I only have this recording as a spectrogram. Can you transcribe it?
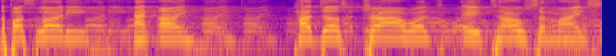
the first lady and I had just traveled 8,000 miles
